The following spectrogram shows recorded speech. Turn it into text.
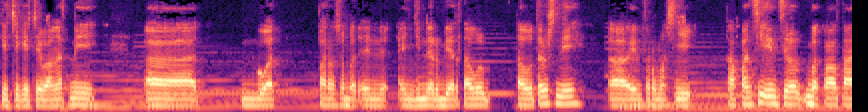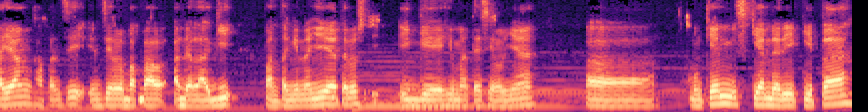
kece-kece banget nih. Eh, buat para sobat en- engineer biar tahu tahu terus nih eh, informasi kapan sih Insil bakal tayang, kapan sih Insil bakal ada lagi. Pantengin aja ya terus IG Himatesilnya. Eh, mungkin sekian dari kita.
